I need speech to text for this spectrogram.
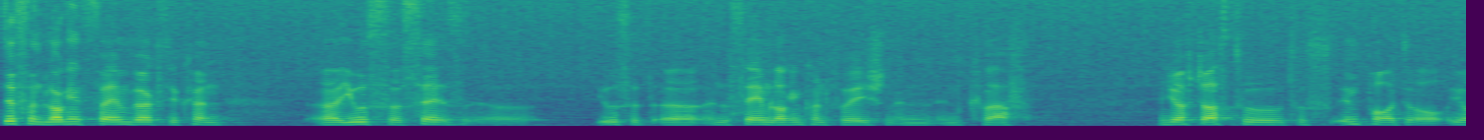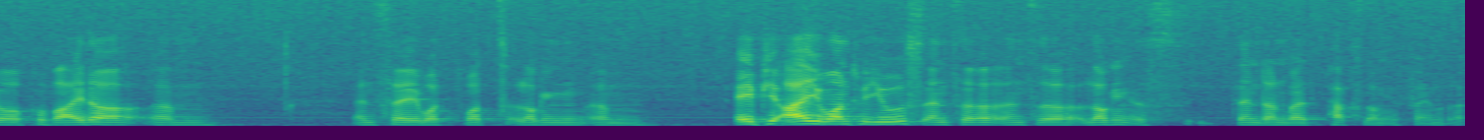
different logging frameworks, you can uh, use, uh, use it uh, in the same logging configuration in, in Karaf. And you have just to, to import your, your provider um, and say what, what logging um, API you want to use, and the, and the logging is then done by the Pax logging framework.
